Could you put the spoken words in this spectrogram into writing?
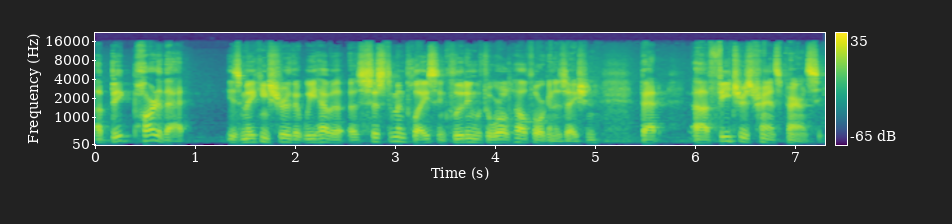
a big part of that is making sure that we have a, a system in place, including with the World Health Organization, that uh, features transparency,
